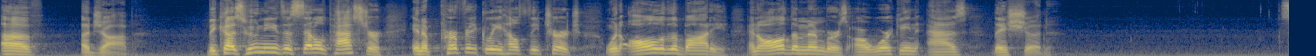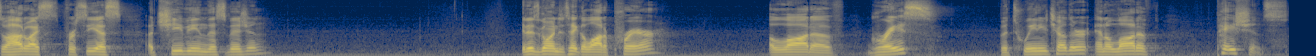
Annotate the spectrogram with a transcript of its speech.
of a job. Because who needs a settled pastor in a perfectly healthy church when all of the body and all of the members are working as they should? So, how do I foresee us achieving this vision? It is going to take a lot of prayer, a lot of grace between each other, and a lot of patience.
